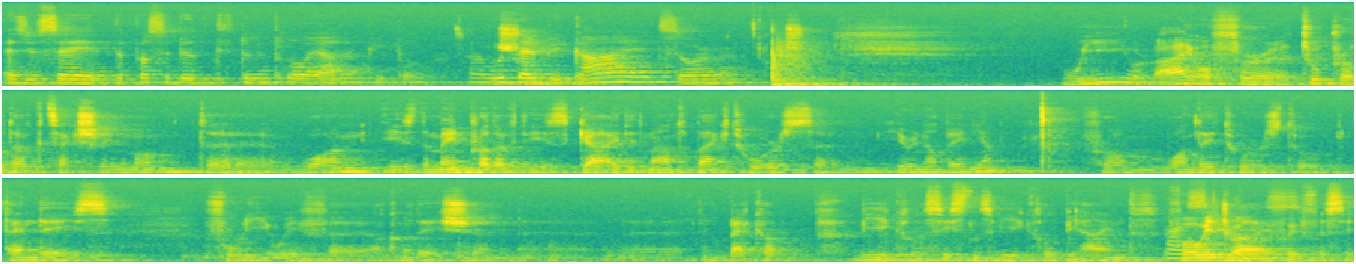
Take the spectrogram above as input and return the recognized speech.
as you say, the possibility to employ other people? Uh, would there be guides or? We or I offer uh, two products actually in the moment. Uh, one is the main product is guided mountain bike tours um, here in Albania, from one day tours to ten days, fully with uh, accommodation, backup vehicle, assistance vehicle behind, four wheel drive with assi-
